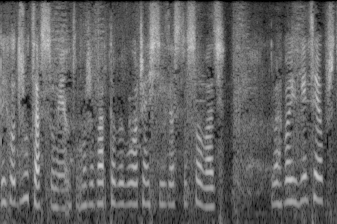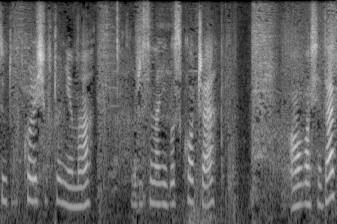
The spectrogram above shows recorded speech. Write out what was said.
To ich odrzuca w sumie, to może warto by było częściej zastosować. Bo chyba ich więcej oprócz tych dwóch kolesiów to nie ma. Może sobie na niego skoczę. O, właśnie tak.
